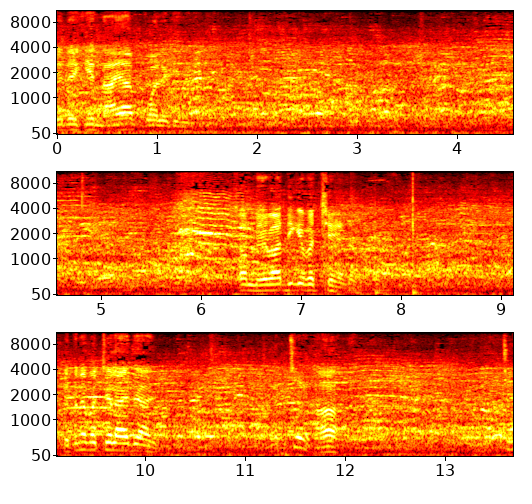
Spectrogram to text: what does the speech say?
ये देखिए नायाब क्वालिटी में। सब मेवाती के बच्चे हैं इधर कितने बच्चे लाए थे आज? बच्चे? हाँ। बच्चे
